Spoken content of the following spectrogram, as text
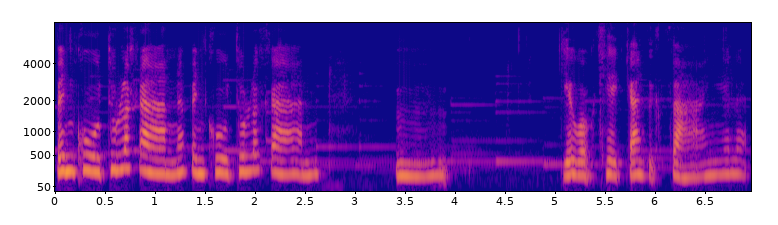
เป็นครูธุรการนะ เป็นครูธุรการเกี่ยวกับเขตการศึกษาอย่างเงี้ยแหละ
